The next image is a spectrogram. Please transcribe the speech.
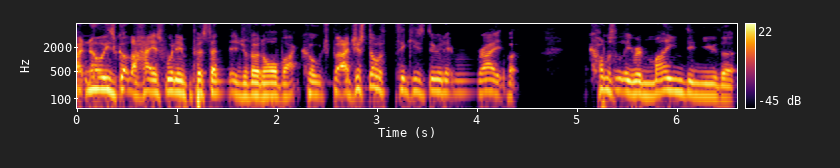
I know he's got the highest winning percentage of an All Black coach, but I just don't think he's doing it right. But constantly reminding you that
